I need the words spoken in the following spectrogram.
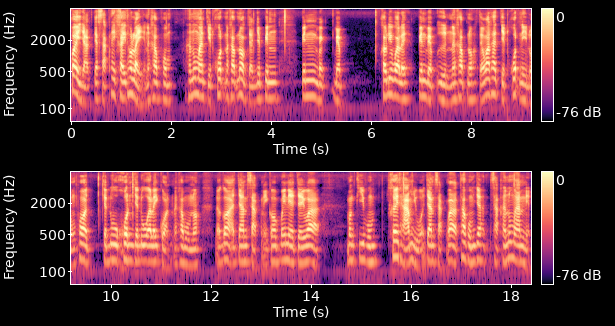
ค่อยอยากจะสักให้ใครเท่าไหร่นะครับ ผมหนุมานเจ็ดคดนะครับ นอกจากจะเป็นเป็นแบบแบบเขาเรียกว่าอะไรเป็นแบบอื่นนะครับเนาะแต่ว่าถ้าเจ็ดคดนี่หลวงพ่อจะดูคนจะดูอะไรก่อนนะครับ ผมเนาะแล้วก็อาจารย์ศักดิ์นี่ก็ไม่แน่ใจว่า บางทีผมเคยถามอยู่อาจารย์ศักดิ์ว่าถ้าผมจะสักหนุมานเนี่ย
